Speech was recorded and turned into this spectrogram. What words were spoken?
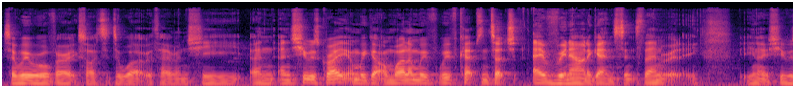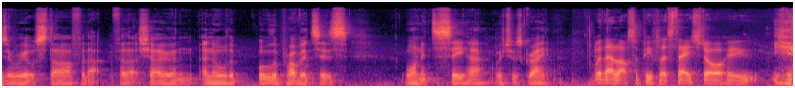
So we were all very excited to work with her, and she and, and she was great, and we got on well, and we've we've kept in touch every now and again since then. Really, you know, she was a real star for that for that show, and, and all the all the provinces wanted to see her, which was great. Were there lots of people at Stage Door who Yeah.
